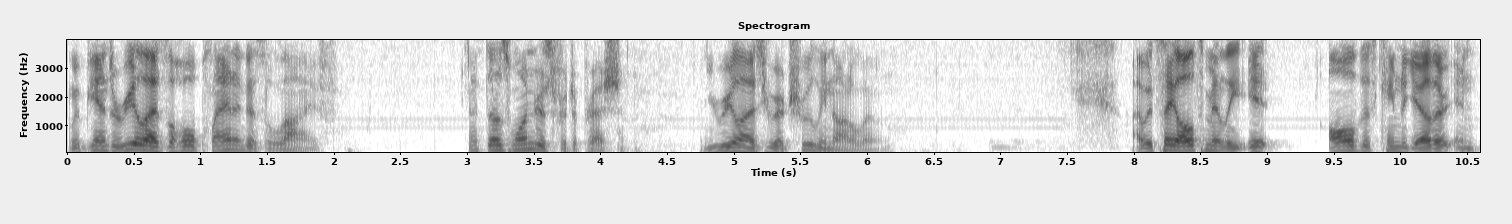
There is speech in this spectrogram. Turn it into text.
And we began to realize the whole planet is alive. That does wonders for depression. You realize you are truly not alone. I would say ultimately, it, all of this came together and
